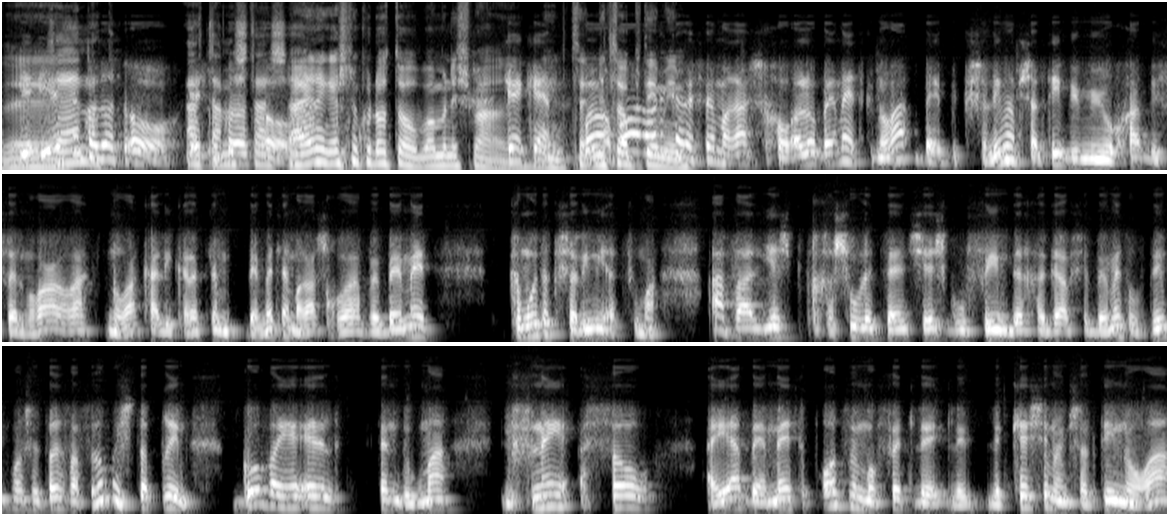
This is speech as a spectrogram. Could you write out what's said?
יש נקודות אור. אתה משתעשע. הנה, יש נקודות אור, בואו נשמע. כן, כן. נצא אופטימיים. בואו ניכנס למראה שחורה, לא, באמת, נורא, בכשלים ממשלתיים במיוחד בישראל, נורא קל להיכנס באמת למראה שחורה, ובאמת, כמות הכשלים היא עצומה. אבל יש, חשוב לציין שיש גופים, דרך אגב, שבאמת עובדים כמו שצריך, ואפילו משתפרים. gov.il, תן דוגמה, לפני עשור, היה באמת אות ומופת לקשר ממשלתי נורא,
